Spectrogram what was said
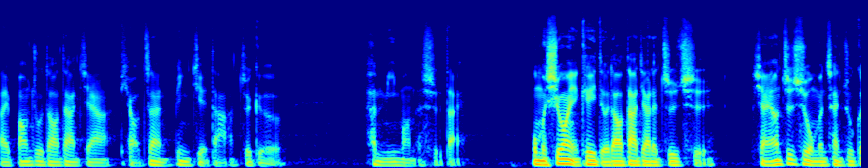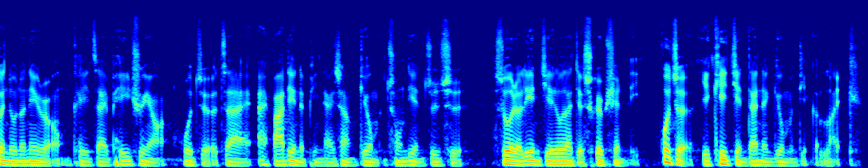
来帮助到大家挑战并解答这个很迷茫的时代。我们希望也可以得到大家的支持。想要支持我们产出更多的内容，可以在 Patreon 或者在爱发电的平台上给我们充电支持。所有的链接都在 description 里，或者也可以简单的给我们点个 like，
